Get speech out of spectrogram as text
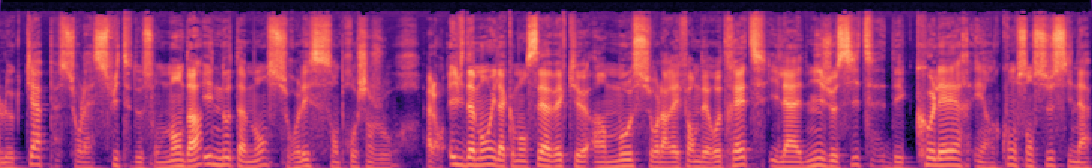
le cap sur la suite de son mandat et notamment sur les 100 prochains jours. Alors évidemment, il a commencé avec euh, un mot sur la réforme des retraites. Il a admis, je cite, des colères et un consensus qui n'a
